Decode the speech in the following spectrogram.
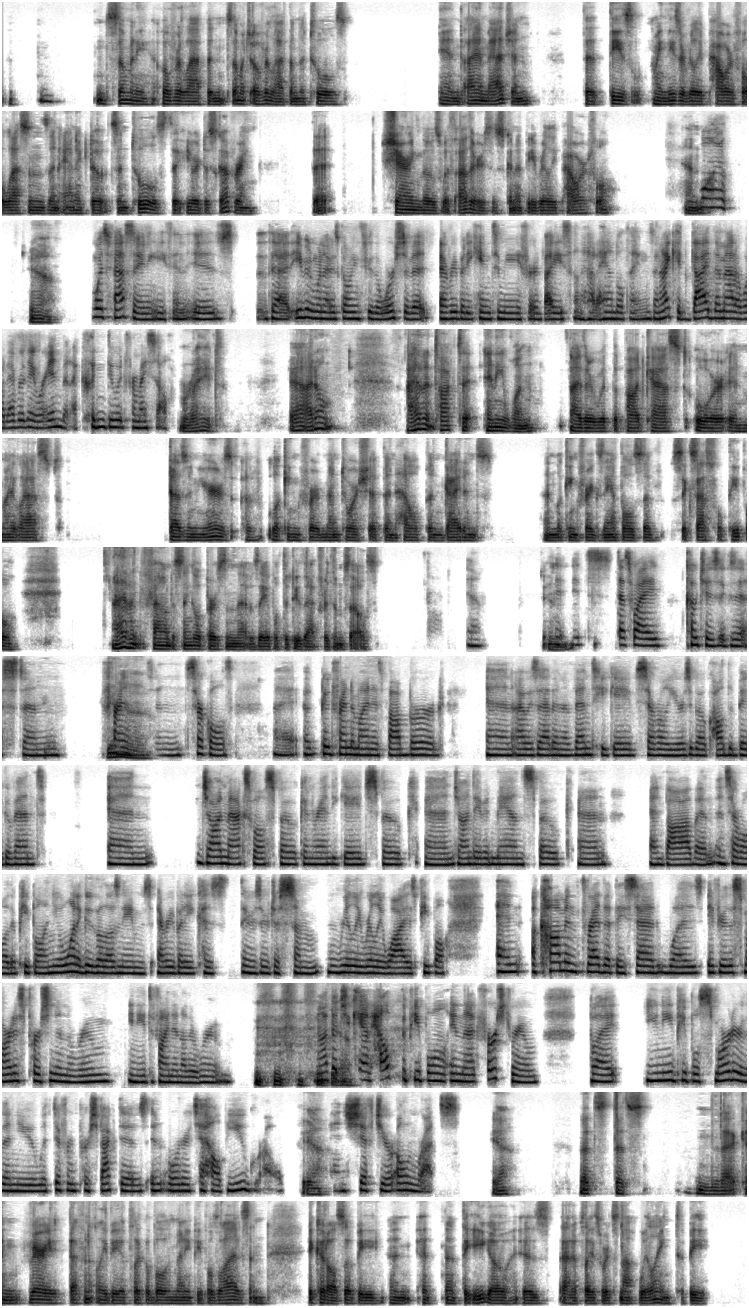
so many overlap and so much overlap in the tools. And I imagine that these i mean these are really powerful lessons and anecdotes and tools that you're discovering that sharing those with others is going to be really powerful. And well, yeah. what's fascinating ethan is that even when i was going through the worst of it everybody came to me for advice on how to handle things and i could guide them out of whatever they were in but i couldn't do it for myself. Right. Yeah i don't i haven't talked to anyone either with the podcast or in my last dozen years of looking for mentorship and help and guidance and looking for examples of successful people. I haven't found a single person that was able to do that for themselves. Yeah. it, it's that's why coaches exist and friends yeah. and circles. Uh, a good friend of mine is Bob Burg, and I was at an event he gave several years ago called The Big Event. And John Maxwell spoke and Randy Gage spoke and John David Mann spoke and and Bob and, and several other people. And you'll want to Google those names, everybody, because there's are just some really, really wise people. And a common thread that they said was if you're the smartest person in the room, you need to find another room. Not that yeah. you can't help the people in that first room, but you need people smarter than you with different perspectives in order to help you grow. Yeah. And shift your own ruts. Yeah. That's that's that can very definitely be applicable in many people's lives and it could also be and that the ego is at a place where it's not willing to be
